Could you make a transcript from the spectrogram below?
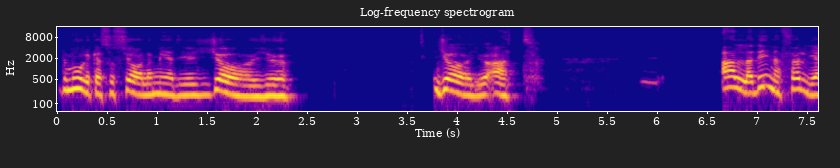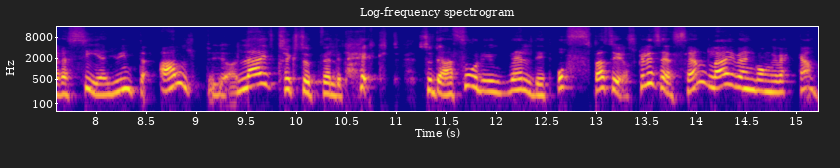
de olika sociala medier gör ju, gör ju att alla dina följare ser ju inte allt du gör. Live trycks upp väldigt högt. Så där får du väldigt ofta, så jag skulle säga sänd live en gång i veckan.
